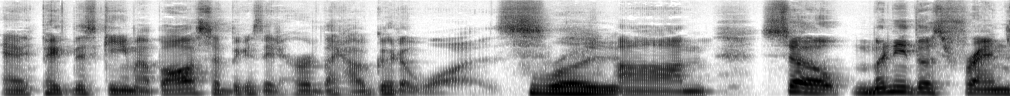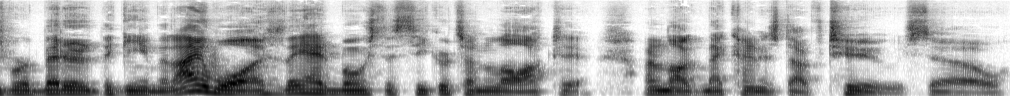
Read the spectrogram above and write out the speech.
and picked this game up also because they'd heard like how good it was. Right. Um, so many of those friends were better at the game than I was. They had most of the secrets unlocked, unlocked that kind of stuff too. So,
